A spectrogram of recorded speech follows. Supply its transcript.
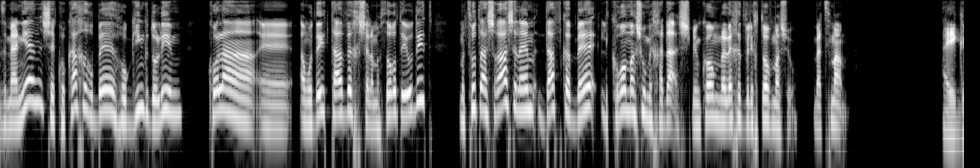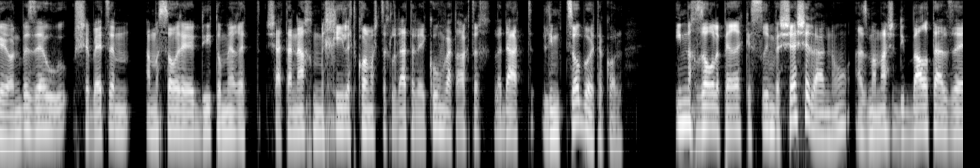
זה מעניין שכל כך הרבה הוגים גדולים כל העמודי תווך של המסורת היהודית מצאו את ההשראה שלהם דווקא בלקרוא משהו מחדש, במקום ללכת ולכתוב משהו בעצמם. ההיגיון בזה הוא שבעצם המסורת היהודית אומרת שהתנ"ך מכיל את כל מה שצריך לדעת על היקום ואתה רק צריך לדעת למצוא בו את הכל. אם נחזור לפרק 26 שלנו, אז ממש דיברת על זה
